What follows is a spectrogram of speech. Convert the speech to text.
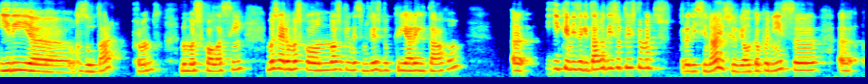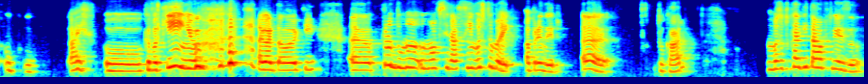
iria resultar, pronto, numa escola assim, mas era uma escola onde nós aprendêssemos desde o criar a guitarra, uh, e quem diz a guitarra diz outros instrumentos tradicionais, viola capaniça, uh, o, o, ai, o cavaquinho, agora estava aqui, uh, pronto, uma, uma oficina assim, mas também aprender a tocar, mas a tocar guitarra portuguesa,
